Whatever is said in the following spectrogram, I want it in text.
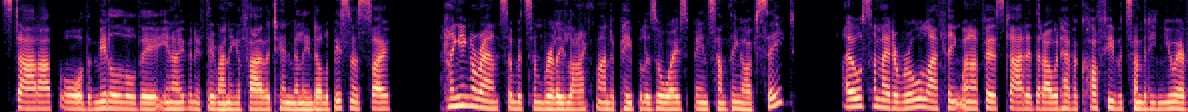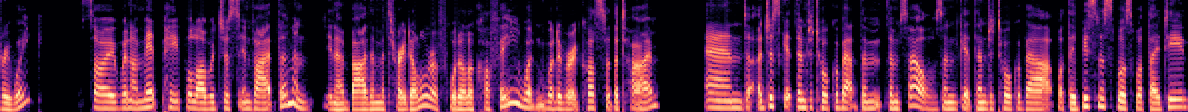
startup or the middle or they're, you know, even if they're running a five or $10 million business. So hanging around some with some really like-minded people has always been something I've seeked. I also made a rule, I think, when I first started that I would have a coffee with somebody new every week. So when I met people, I would just invite them and, you know, buy them a $3 or $4 coffee, whatever it cost at the time. And I just get them to talk about them themselves and get them to talk about what their business was, what they did.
